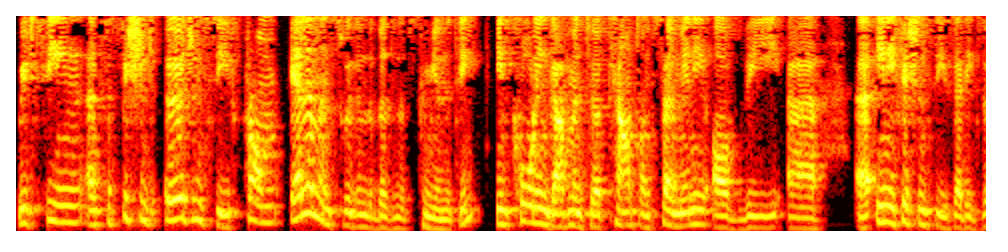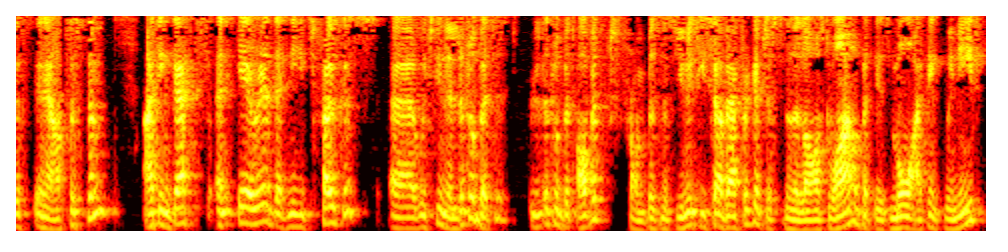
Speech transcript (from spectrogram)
we've seen a sufficient urgency from elements within the business community in calling government to account on so many of the uh, uh, inefficiencies that exist in our system. I think that's an area that needs focus. Uh, we've seen a little bit, a little bit of it from Business Unity South Africa just in the last while, but there's more I think we need.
